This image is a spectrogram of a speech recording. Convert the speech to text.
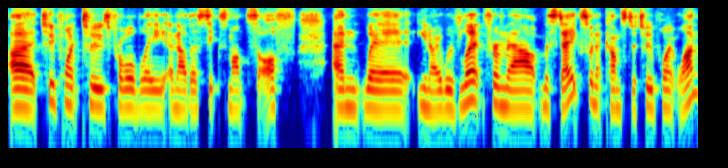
uh, 2.2 is probably another six months off and where you know we've learnt from our mistakes when it comes to 2.1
